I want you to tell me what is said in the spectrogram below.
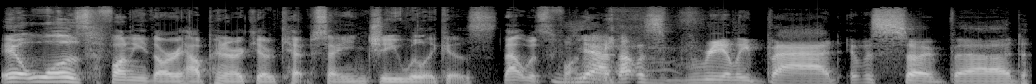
It was funny though how Pinocchio kept saying Gee Willikers. That was funny. Yeah, that was really bad. It was so bad.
